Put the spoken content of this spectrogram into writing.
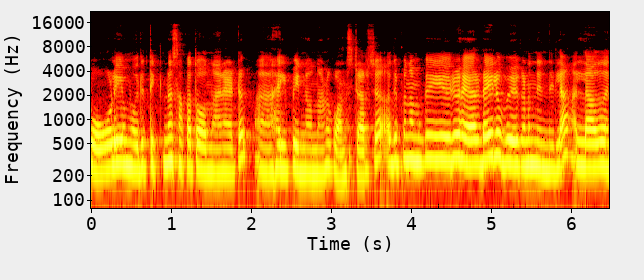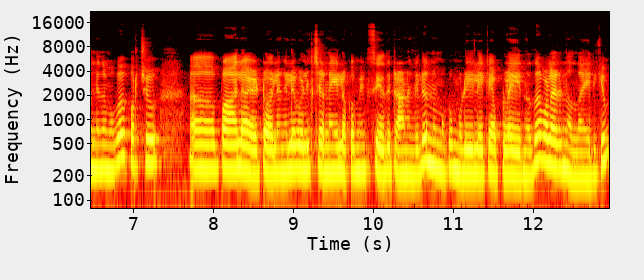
വോളിയം ഒരു തിക്നെസ് ഒക്കെ തോന്നാനായിട്ട് ഹെൽപ്പ് ചെയ്യുന്ന ഒന്നാണ് കോൺ സ്റ്റാർച്ച് അതിപ്പോൾ നമുക്ക് ഈ ഒരു ഹെയർ ഡൈയിൽ ഉപയോഗിക്കണം എന്നില്ല അല്ലാതെ തന്നെ നമുക്ക് കുറച്ച് പാലായിട്ടോ അല്ലെങ്കിൽ വെളിച്ചെണ്ണയിലൊക്കെ മിക്സ് ചെയ്തിട്ടാണെങ്കിലും നമുക്ക് മുടിയിലേക്ക് അപ്ലൈ ചെയ്യുന്നത് വളരെ നന്നായിരിക്കും.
